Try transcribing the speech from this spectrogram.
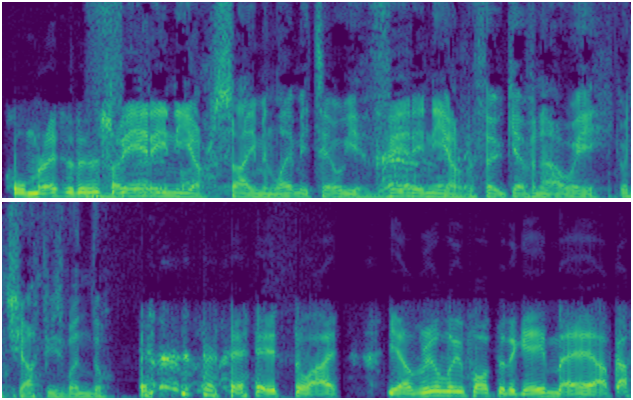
home residence. Very near, Simon. Let me tell you, very near. Without giving it away, go and chap his window. so I, yeah, really looking forward to the game. Uh, I've got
